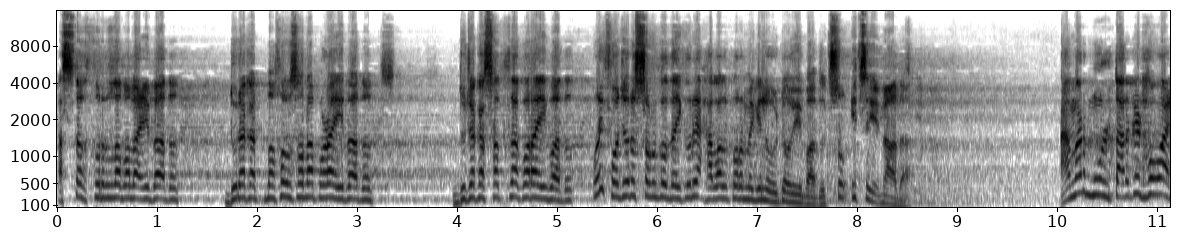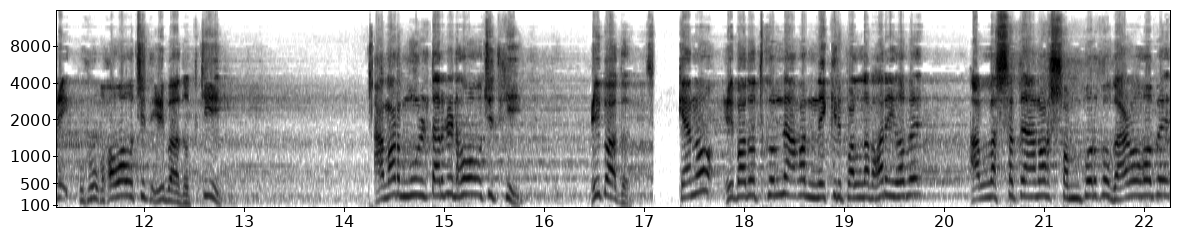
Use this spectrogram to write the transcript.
আস্তাগফিরুল্লাহ বলা ইবাদত দুরাকাত নফল সলা পড়া ইবাদত, দু টাকা সাতকা করা ইবাদত, ওই ফজরের সময় আদায় করে হালাল কর্মে গেলে ওইটাও ইবাদত। সো ইটস ইবাদত আমার মূল টার্গেট হওয়া হওয়া উচিত ইবাদত কি? আমার মূল টার্গেট হওয়া উচিত কি? ইবাদত। কেন? ইবাদত করলে আমার নেকির পাল্লা ভারী হবে। আল্লাহর সাথে আমার সম্পর্ক গাঢ় হবে,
